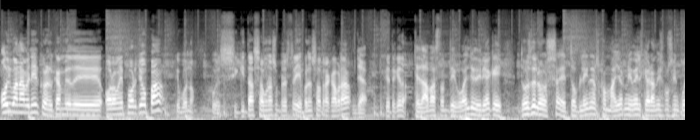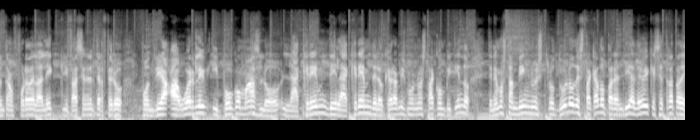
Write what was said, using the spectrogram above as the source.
Hoy van a venir con el cambio de Orome por Yopa, que bueno, pues si quitas a una superestrella y pones a otra cabra, Ya. ¿qué te queda? Te da bastante igual. Yo diría que dos de los eh, top laners con mayor nivel que ahora mismo se encuentran fuera de la LEC, quizás en el tercero pondría a Werliv y poco más, lo, la creme de la creme de lo que ahora mismo no está compitiendo. Tenemos también nuestro duelo destacado para el día de hoy, que se trata de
